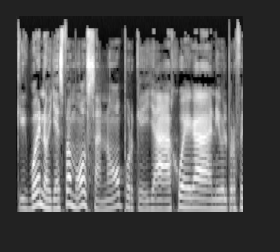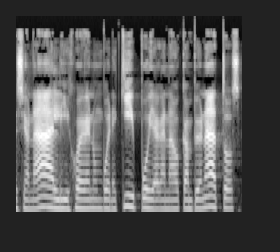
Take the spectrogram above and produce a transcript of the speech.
que bueno, ya es famosa, ¿no? Porque ya juega a nivel profesional y juega en un buen equipo y ha ganado campeonatos.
